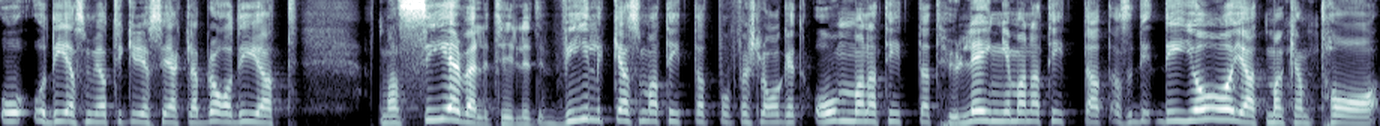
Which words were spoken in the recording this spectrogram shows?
och, och det som jag tycker är så jäkla bra det är ju att att man ser väldigt tydligt vilka som har tittat på förslaget, om man har tittat, hur länge man har tittat. Alltså det, det gör ju att man kan ta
